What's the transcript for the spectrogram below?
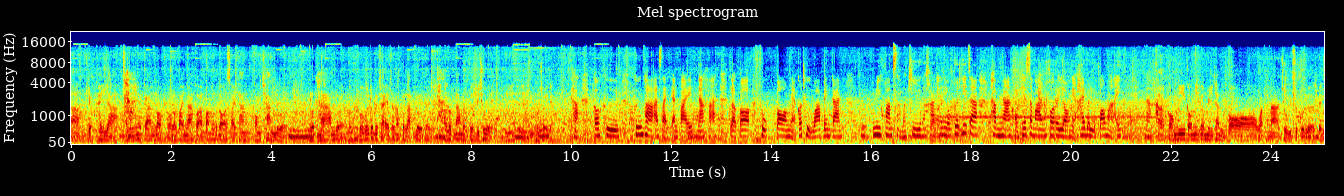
อ่าเก็บขยะอันนี้การลอกท่อระบายน้ำก็บางครั้งก็ต้องอาศัยทางกองช่างด้วยอืมรถน้ำด้วยบางครั้งผมก็ต้องไปใช้สำนักปลัดด้วยค่ะเอารถน้ำแบบเดินไปช่วยอย่างเงี้ยมาช่วยกันค่ะก็คือพึ่งพาอาศัยกันไปนะคะ แล้วก็ ทุกกองเนี่ยก็ถือว่าเป็นการมีความสามัคคีนะคะใช่ท่านนายกเพื่อที่จะทำงานของเทศบาลนครระยองเนี่ยให้บรรลุเป้าหมายนะคะอ่ากองนี้กองนี้ก็มีท่านพอวัฒนาชูวิทย์สกุลเลิศเป็น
